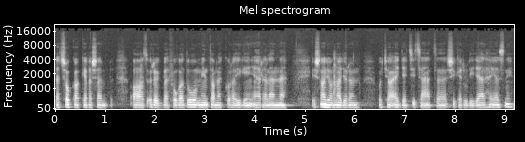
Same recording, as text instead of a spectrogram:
tehát sokkal kevesebb az örökbefogadó, mint amekkora igény erre lenne. És nagyon nagy öröm, hogyha egy-egy cicát sikerül így elhelyezni.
